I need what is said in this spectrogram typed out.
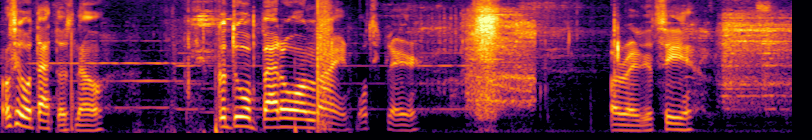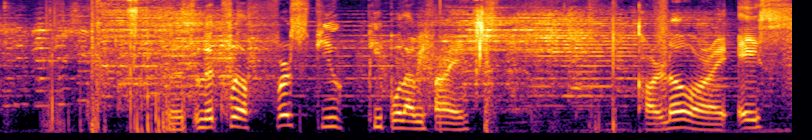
Let's see what that does now. Go do a battle online multiplayer. Alright, let's see. Let's look for the first few people that we find. Carlo, alright, Ace.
